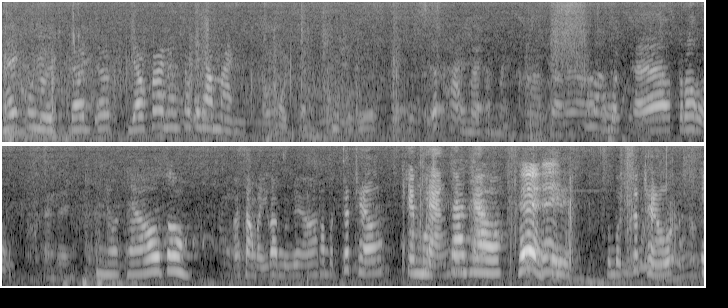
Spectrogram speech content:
ให้คู่หนุ่ยเดี๋ยวเดี๋ยวเดี๋ยวค่อยนั้นเขาไปทำใหม่ทั้งหมด แถวตรงหมดแถวตรงมาสั่งมาอีกรอบหนึงเนี่ยเอาทั้งหมดจัดเชลเข้มแข็งเข้มแข็งเฮ้ทั้งหมดจัดแถวเช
